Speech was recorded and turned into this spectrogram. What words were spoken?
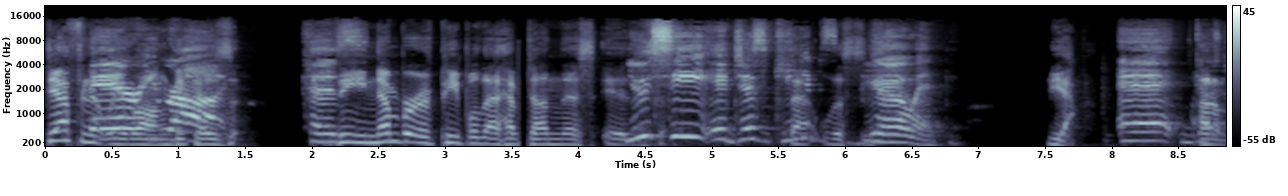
definitely wrong, wrong, because 'cause the number of people that have done this is you see, it just keeps list is- going. yeah. Goes- Um,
